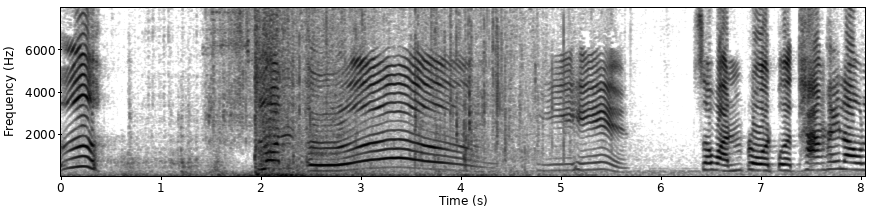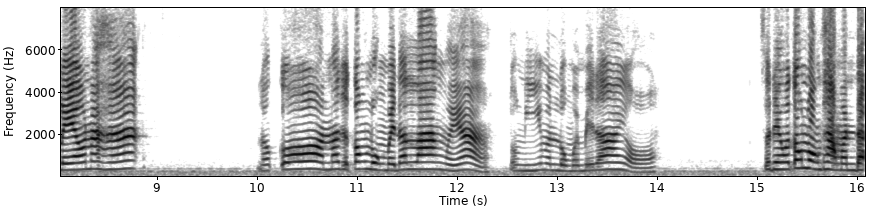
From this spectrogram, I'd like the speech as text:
อือหล่นเออสวรรค์โปรดเปิดทางให้เราแล้วนะฮะ แล้วก็น่าจะต้องลงไปด้านล่างไหมอะตรงนี้มันลงไปไม่ได้หรอ แสดงว่าต้องลงทางบันได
